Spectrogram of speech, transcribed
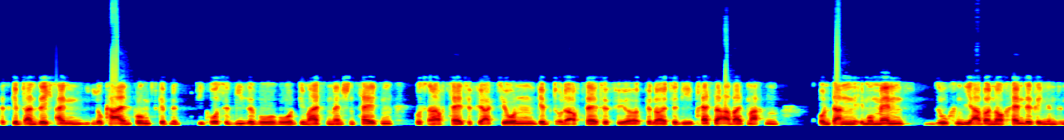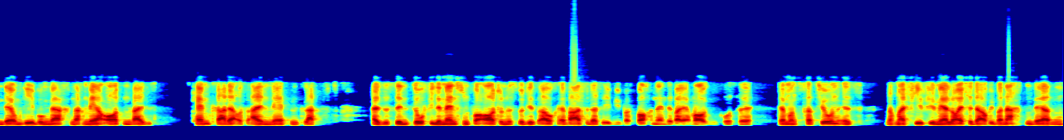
Es gibt an sich einen lokalen Punkt, es gibt eine, die große Wiese, wo, wo die meisten Menschen zelten wo es dann auch Zelte für Aktionen gibt oder auch Zelte für, für Leute, die Pressearbeit machen. Und dann im Moment suchen die aber noch händeringend in der Umgebung nach, nach mehr Orten, weil das Camp gerade aus allen Nähten platzt. Also es sind so viele Menschen vor Ort und es wird jetzt auch erwartet, dass eben übers Wochenende, weil ja morgen die große Demonstration ist, nochmal viel, viel mehr Leute da auch übernachten werden.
